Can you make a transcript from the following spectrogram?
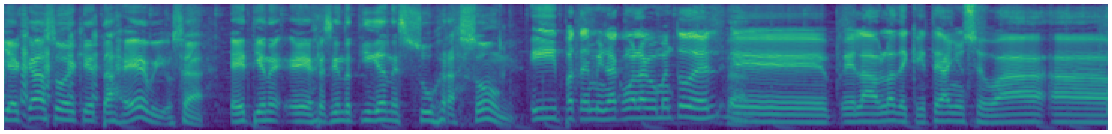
y el caso es que está heavy. O sea, él tiene, eh, Residente tiene su razón. Y para terminar con el argumento de él, eh, él habla de que este año se va a,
